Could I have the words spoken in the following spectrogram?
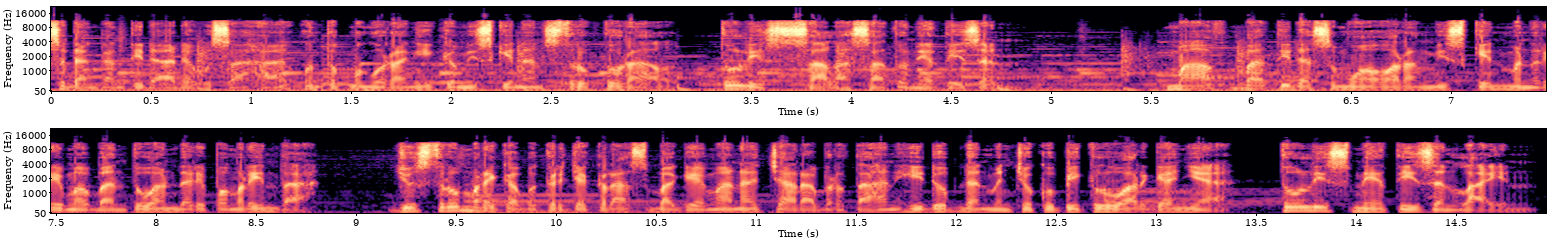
sedangkan tidak ada usaha untuk mengurangi kemiskinan struktural, tulis salah satu netizen. Maaf mbak tidak semua orang miskin menerima bantuan dari pemerintah, justru mereka bekerja keras bagaimana cara bertahan hidup dan mencukupi keluarganya, tulis netizen lain.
